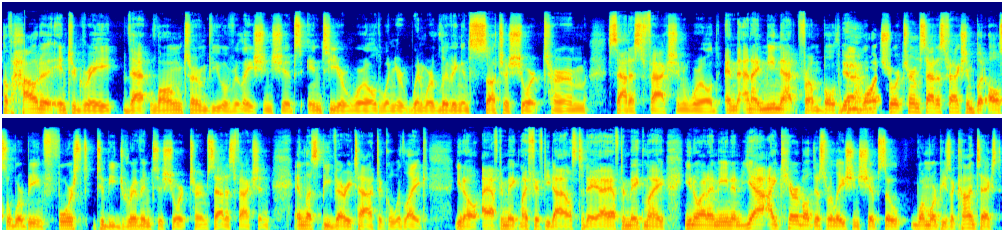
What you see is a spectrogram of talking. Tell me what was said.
of how to integrate that long-term view of relationships into your world when you're when we're living in such a short-term satisfaction world. And and I mean that from both Yeah. we want short-term satisfaction but also we're being forced to be driven to short-term satisfaction. And let's be very tactical with like you know I have to make my 50 dials today. I have to make my you know what I mean? And yeah I care about this relationship. So one more piece of context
